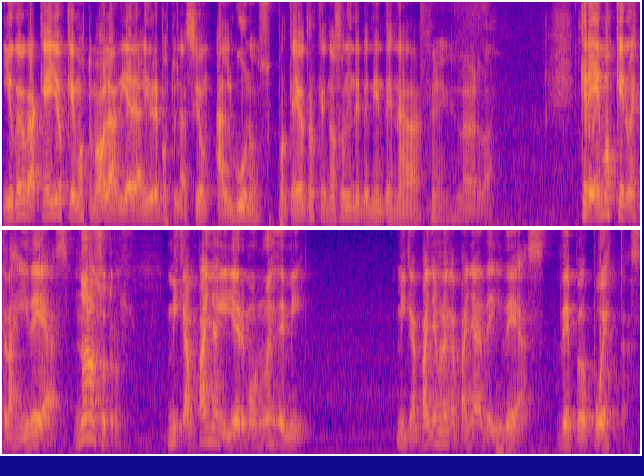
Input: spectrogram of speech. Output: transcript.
Y yo creo que aquellos que hemos tomado la vía de la libre postulación, algunos, porque hay otros que no son independientes nada, Sí, la verdad. Creemos que nuestras ideas, no nosotros, mi campaña, Guillermo, no es de mí. Mi campaña es una campaña de ideas, de propuestas,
